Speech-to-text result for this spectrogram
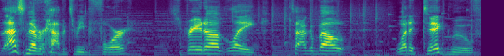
That's never happened to me before. Straight up, like, talk about what a dick move.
